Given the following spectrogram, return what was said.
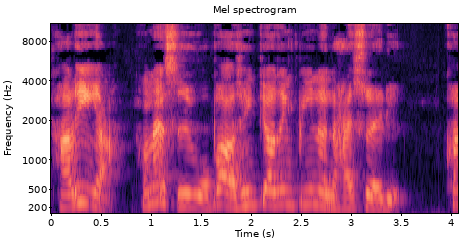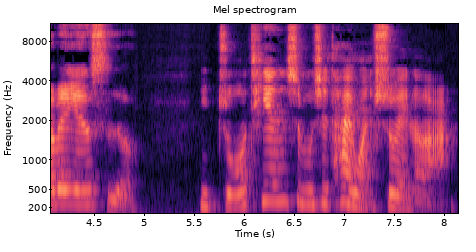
塔利亚。逃难时，我不小心掉进冰冷的海水里，快被淹死了。你昨天是不是太晚睡了啊？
